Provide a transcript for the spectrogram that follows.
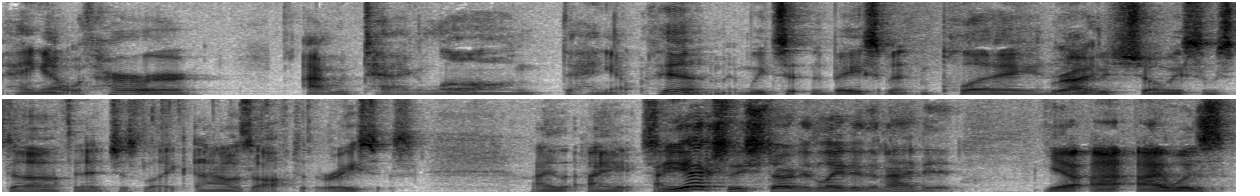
hang out with her, I would tag along to hang out with him, and we'd sit in the basement and play, and Right. he would show me some stuff, and it just like, and I was off to the races. I, I, So I you actually started later than I did. yeah, I, I was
